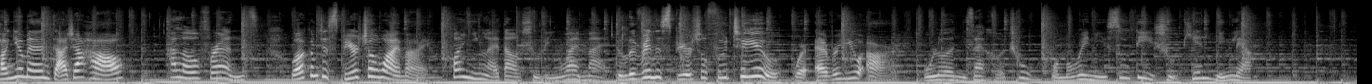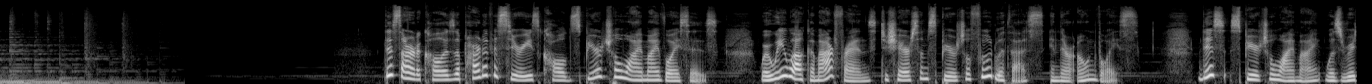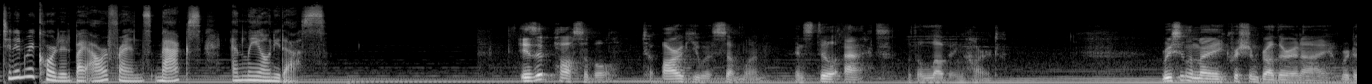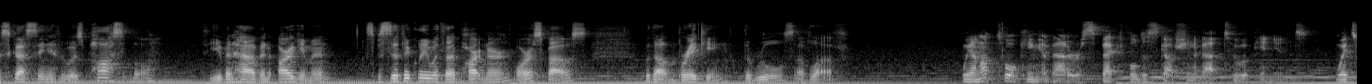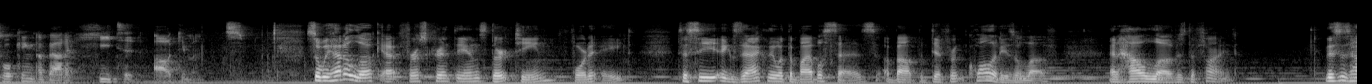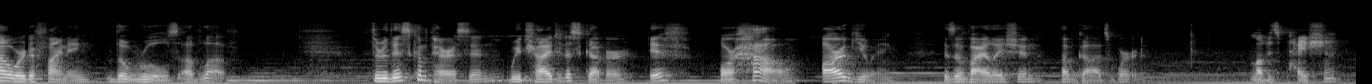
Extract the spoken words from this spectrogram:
朋友们，大家好，Hello friends, welcome to Spiritual 外卖，欢迎来到属灵外卖，delivering the spiritual food to you wherever you are。无论你在何处，我们为你速递属天灵粮。This article is a part of a series called Spiritual Waimai Voices, where we welcome our friends to share some spiritual food with us in their own voice. This Spiritual Waimai was written and recorded by our friends Max and Leonidas. Is it possible to argue with someone and still act with a loving heart? Recently, my Christian brother and I were discussing if it was possible to even have an argument, specifically with a partner or a spouse, without breaking the rules of love. We are not talking about a respectful discussion about two opinions. We're talking about a heated argument. So we had a look at 1 Corinthians 13 4 to 8 to see exactly what the Bible says about the different qualities of love and how love is defined. This is how we're defining the rules of love. Through this comparison, we try to discover if or how arguing is a violation of God's word. Love is patient,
